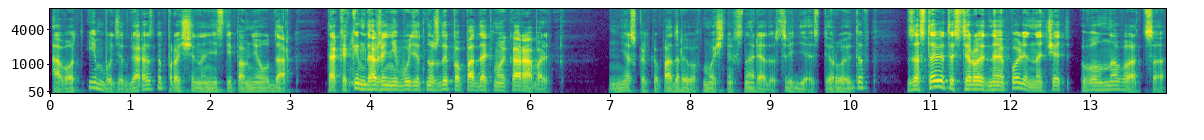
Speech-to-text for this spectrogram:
А вот им будет гораздо проще нанести по мне удар, так как им даже не будет нужды попадать в мой корабль. Несколько подрывов мощных снарядов среди астероидов заставит астероидное поле начать волноваться,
